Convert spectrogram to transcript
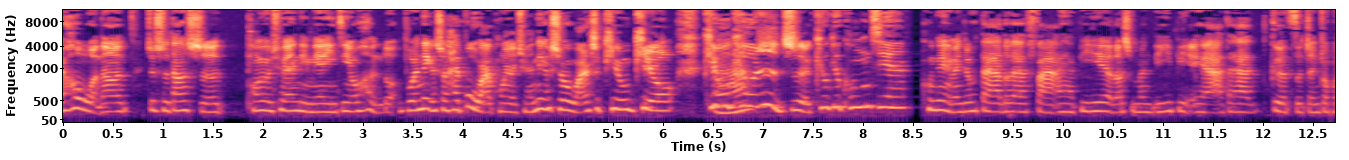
然后我呢就是当时。朋友圈里面已经有很多，不是那个时候还不玩朋友圈，那个时候玩的是 QQ，QQ 日志、QQ 空间，空间里面就大家都在发，哎呀，毕业了，什么离别呀，大家各自珍重。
